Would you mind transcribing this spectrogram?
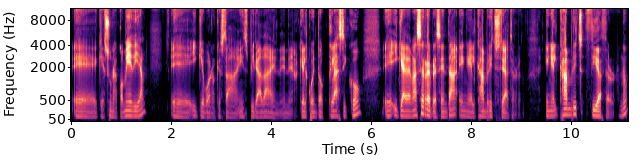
que es una comedia. Eh, y que bueno, que está inspirada en, aquel cuento clásico eh, y que además se representa en el Cambridge Theatre en el Cambridge Theatre, ¿no?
